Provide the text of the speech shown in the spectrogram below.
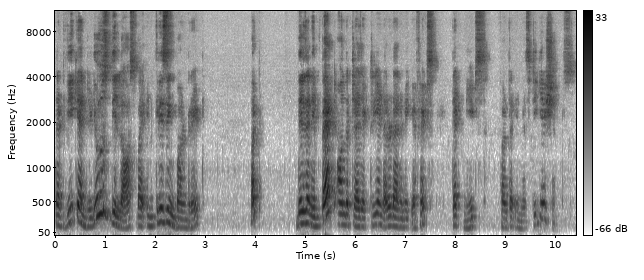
that we can reduce the loss by increasing burn rate, but there is an impact on the trajectory and aerodynamic effects that needs further investigations.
